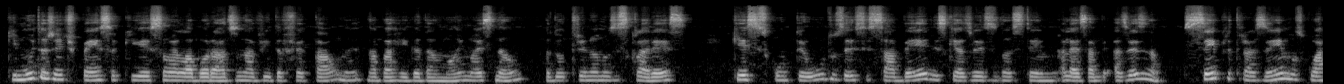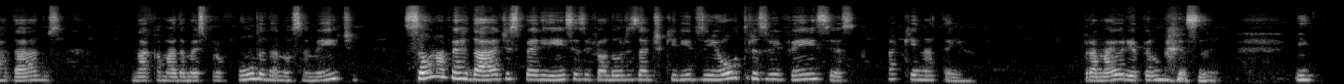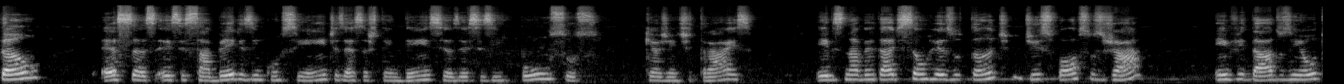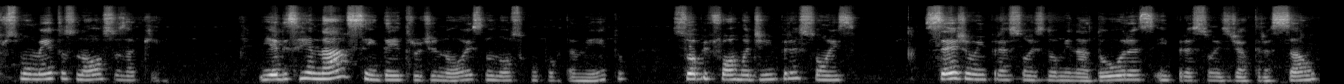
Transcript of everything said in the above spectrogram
que muita gente pensa que são elaborados na vida fetal, né, na barriga da mãe, mas não. A doutrina nos esclarece que esses conteúdos, esses saberes que às vezes nós temos, aliás, às vezes não, sempre trazemos guardados na camada mais profunda da nossa mente, são, na verdade, experiências e valores adquiridos em outras vivências aqui na Terra para a maioria pelo menos, né? Então, essas, esses saberes inconscientes, essas tendências, esses impulsos que a gente traz, eles na verdade são resultante de esforços já envidados em outros momentos nossos aqui. E eles renascem dentro de nós, no nosso comportamento, sob forma de impressões, sejam impressões dominadoras, impressões de atração,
